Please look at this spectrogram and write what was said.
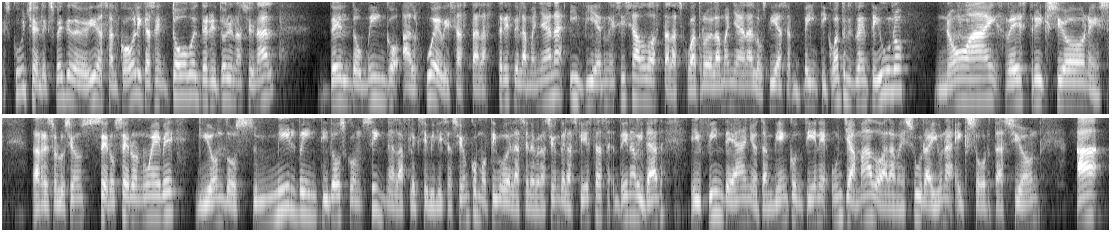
Escucha el expendio de bebidas alcohólicas en todo el territorio nacional del domingo al jueves hasta las 3 de la mañana y viernes y sábado hasta las 4 de la mañana. Los días 24 y 31 no hay restricciones. La resolución 009-2022 consigna la flexibilización con motivo de la celebración de las fiestas de Navidad y fin de año. También contiene un llamado a la mesura y una exhortación a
